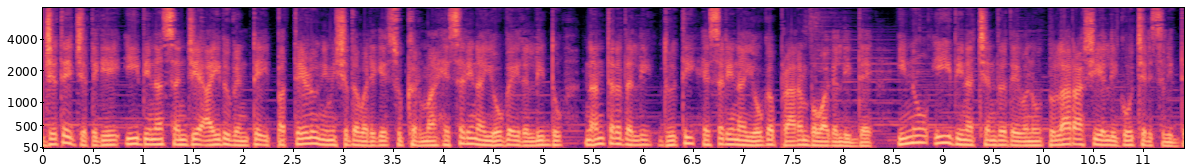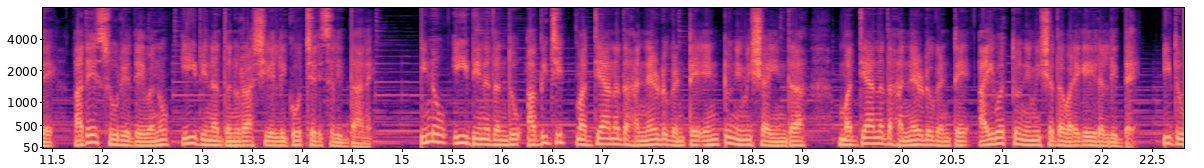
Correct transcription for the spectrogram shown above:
ಜತೆ ಜೊತೆಗೆ ಈ ದಿನ ಸಂಜೆ ಐದು ಗಂಟೆ ಇಪ್ಪತ್ತೇಳು ನಿಮಿಷದವರೆಗೆ ಸುಕರ್ಮ ಹೆಸರಿನ ಯೋಗ ಇರಲಿದ್ದು, ನಂತರದಲ್ಲಿ ಧೃತಿ ಹೆಸರಿನ ಯೋಗ ಪ್ರಾರಂಭವಾಗಲಿದ್ದೆ. ಇನ್ನು ಈ ದಿನ ಚಂದ್ರದೇವನು ತುಲಾರಾಶಿಯಲ್ಲಿ ಗೋಚರಿಸಲಿದ್ದೆ. ಅದೇ ಸೂರ್ಯದೇವನು ಈ ದಿನ ಧನುರಾಶಿಯಲ್ಲಿ ಗೋಚರಿಸಲಿದ್ದಾನೆ. ಇನ್ನು ಈ ದಿನದಂದು ಅಭಿಜಿತ್ ಮಧ್ಯಾಹ್ನದ ಹನ್ನೆರಡು ಗಂಟೆ ಎಂಟು ನಿಮಿಷದಿಂದ ಮಧ್ಯಾಹ್ನದ ಹನ್ನೆರಡು ಗಂಟೆ ಐವತ್ತು ನಿಮಿಷದವರೆಗೆ ಇರಲಿದ್ದೆ. ಇದು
